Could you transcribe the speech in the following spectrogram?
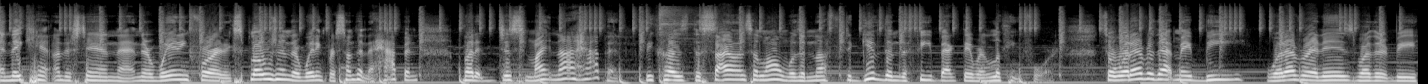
and they can't understand that and they're waiting for an explosion they're waiting for something to happen but it just might not happen because the silence alone was enough to give them the feedback they were looking for. So whatever that may be whatever it is, whether it be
